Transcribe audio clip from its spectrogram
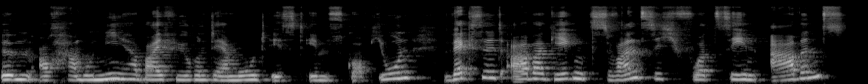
ähm, auch Harmonie herbeiführend. Der Mond ist im Skorpion, wechselt aber gegen 20 vor 10 abends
